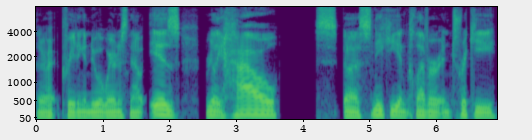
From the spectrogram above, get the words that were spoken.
that are creating a new awareness now is really how uh, sneaky and clever and tricky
